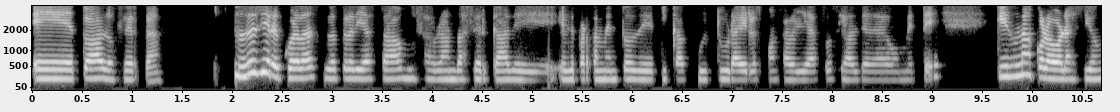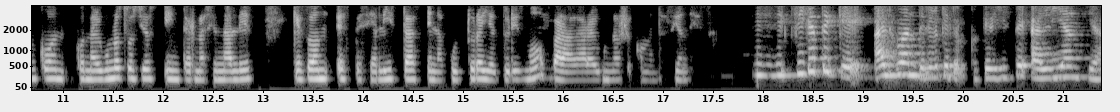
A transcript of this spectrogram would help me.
eh, toda la oferta. No sé si recuerdas que el otro día estábamos hablando acerca del Departamento de Ética, Cultura y Responsabilidad Social de la OMT que una colaboración con, con, algunos socios internacionales que son especialistas en la cultura y el turismo para dar algunas recomendaciones. Sí, sí, sí. Fíjate que algo anterior que, que dijiste, alianza,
